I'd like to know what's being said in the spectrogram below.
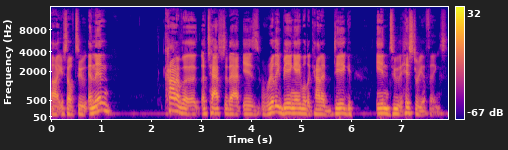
uh, yourself to and then kind of uh, attached to that is really being able to kind of dig into the history of things.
